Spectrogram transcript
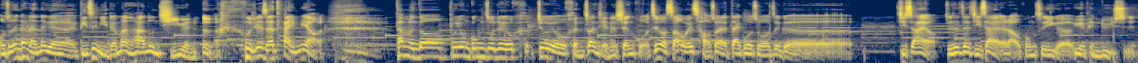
我昨天看了那个迪士尼的《曼哈顿奇缘二》，我觉得实在太妙了。他们都不用工作就有很就有很赚钱的生活，只有稍微草率的带过说这个吉赛尔，就是这吉赛尔的老公是一个约聘律师，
